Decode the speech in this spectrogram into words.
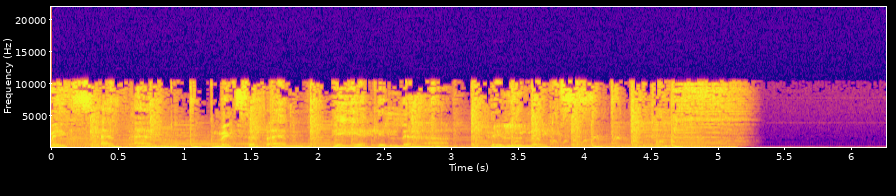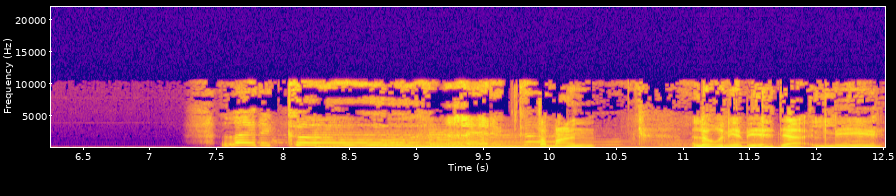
Mix FM. Mix FM هي كلها في ال mix. طبعا الأغنية بإهداء اللي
